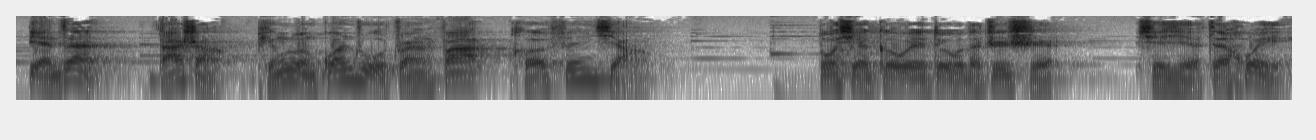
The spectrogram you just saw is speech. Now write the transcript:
点赞、打赏、评论、关注、转发和分享，多谢各位对我的支持，谢谢，再会。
